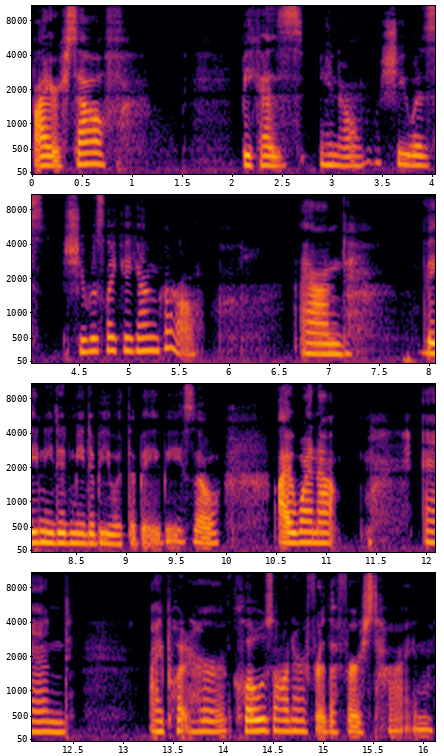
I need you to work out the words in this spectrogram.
by herself because, you know, she was she was like a young girl. And they needed me to be with the baby. So I went up and I put her clothes on her for the first time.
